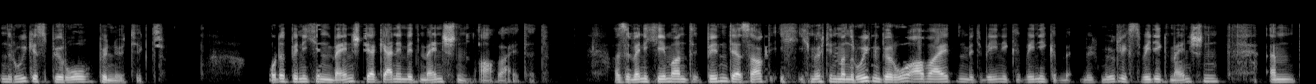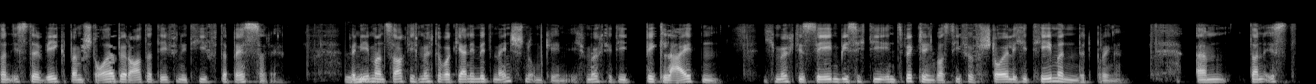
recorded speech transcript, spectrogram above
ein ruhiges Büro benötigt? Oder bin ich ein Mensch, der gerne mit Menschen arbeitet? Also wenn ich jemand bin, der sagt, ich, ich möchte in einem ruhigen Büro arbeiten mit wenig, wenig, möglichst wenig Menschen, ähm, dann ist der Weg beim Steuerberater definitiv der bessere. Wenn mhm. jemand sagt, ich möchte aber gerne mit Menschen umgehen, ich möchte die begleiten, ich möchte sehen, wie sich die entwickeln, was die für steuerliche Themen mitbringen, ähm, dann ist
